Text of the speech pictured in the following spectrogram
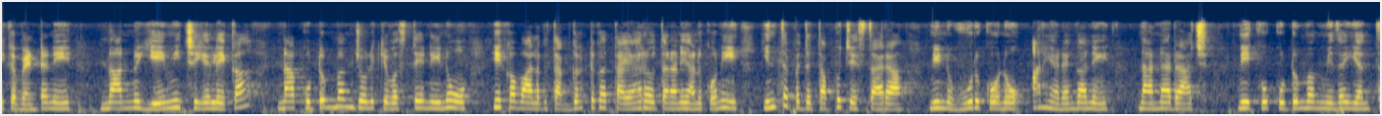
ఇక వెంటనే నన్ను ఏమీ చేయలేక నా కుటుంబం జోలికి వస్తే నేను ఇక వాళ్ళకి తగ్గట్టుగా తయారవుతానని అనుకొని ఇంత పెద్ద తప్పు చేస్తారా? నిన్ను ఊరుకోను అని అడగానే నాన్న రాజ్ నీకు కుటుంబం మీద ఎంత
